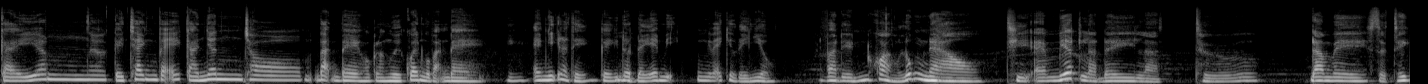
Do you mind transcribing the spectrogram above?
cái cái tranh vẽ cá nhân cho bạn bè hoặc là người quen của bạn bè em nghĩ là thế cái đợt ừ. đấy em bị vẽ kiểu đấy nhiều và đến khoảng lúc nào thì em biết là đây là thứ đam mê sở thích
